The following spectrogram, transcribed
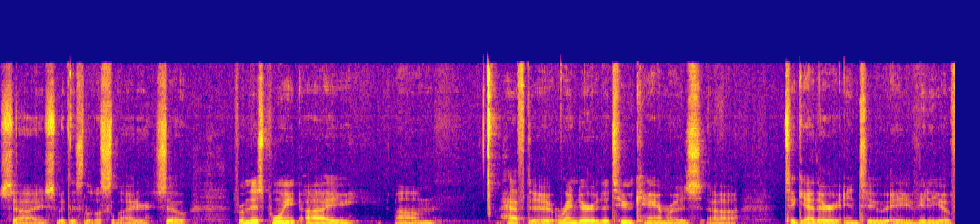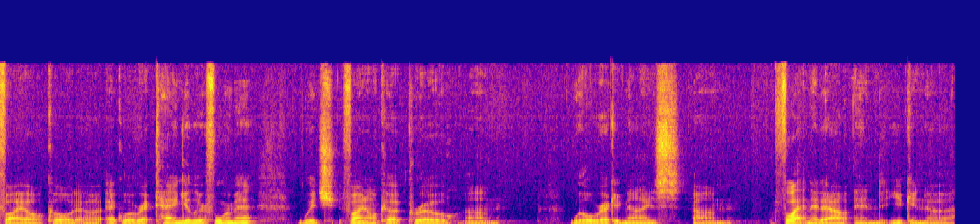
size with this little slider. So from this point, I um, have to render the two cameras uh, together into a video file called uh, equirectangular format, which Final Cut Pro um, will recognize um, flatten it out and you can uh,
